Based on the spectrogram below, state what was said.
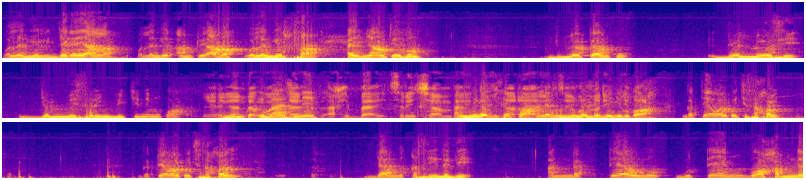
wala ngir jege yàlla wala ngir am tuyaaba wala ngir far ay ñaawteefam bu jublee penku delloo si jëmmi sëriñ bi ci ni mu ko ni mu ko imaginé ak ni nga gisee portale moom ni nga déggee ñu di ko wax nga teewal ko ci sa xol nga teewal ko ci sa xol jàng xasiida gi ànd ak teewlu gu teeng goo xam ne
